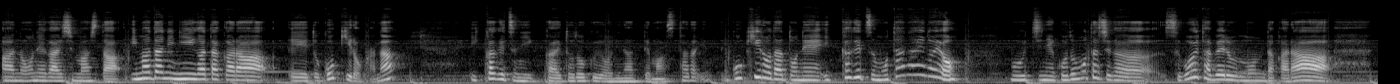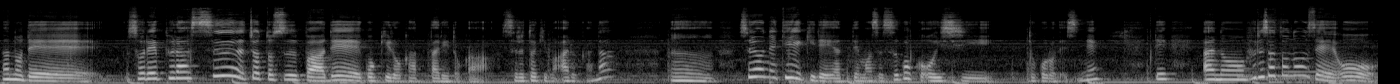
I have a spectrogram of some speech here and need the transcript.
あのお願いしました。いまだに新潟から、えーと、5キロかな？1ヶ月に1回届くようになってます。ただ5キロだとね1ヶ月持たないのよ。もううちね子供たちがすごい食べるもんだからなのでそれプラスちょっとスーパーで5キロ買ったりとかする時もあるかな。うん、それをね定期でやってますすごく美味しいところですね。であのふるさと納税を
